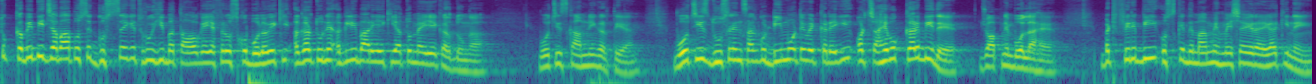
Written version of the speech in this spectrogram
तो कभी भी जब आप उसे गुस्से के थ्रू ही बताओगे या फिर उसको बोलोगे कि अगर तूने अगली बार ये किया तो मैं ये कर दूँगा, वो चीज़ काम नहीं करती है. वो चीज़ दूसरे इंसान को डीमोटिवेट करेगी और चाहे वो कर भी दे, जो आपने बोला है. बट फिर भी उसके दिमाग में हमेशा ये रहेगा कि नहीं,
